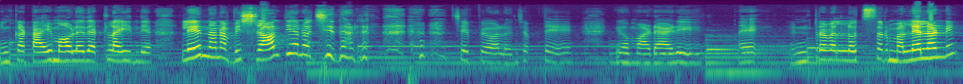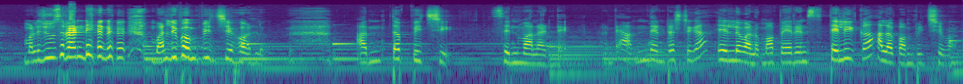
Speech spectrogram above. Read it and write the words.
ఇంకా టైం అవ్వలేదు ఎట్లా అయింది లేదు నాన్న విశ్రాంతి అని వచ్చింది చెప్పేవాళ్ళని చెప్పేవాళ్ళం చెప్తే ఇక మా డాడీ ఏ ఇంటర్వెల్ వచ్చేసరి మళ్ళీ వెళ్ళండి మళ్ళీ చూసి రండి అని మళ్ళీ పంపించేవాళ్ళు. అంత పిచ్చి సినిమాలంటే. అంటే అంత ఇంట్రెస్ట్గా వెళ్ళేవాళ్ళం. మా పేరెంట్స్ తెలియక అలా పంపించేవాళ్ళు.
